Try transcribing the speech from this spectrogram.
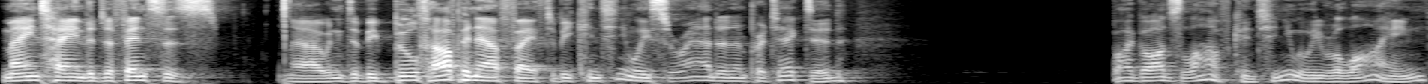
maintain the defenses. Uh, we need to be built up in our faith, to be continually surrounded and protected by God's love, continually relying,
